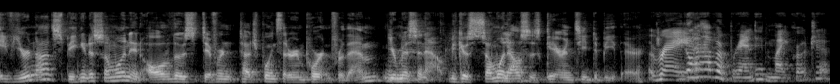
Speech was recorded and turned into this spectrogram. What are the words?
If you're not speaking to someone in all of those different touch points that are important for them, you're mm-hmm. missing out because someone Yeah. else is guaranteed to be there. right. You don't have a branded microchip?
